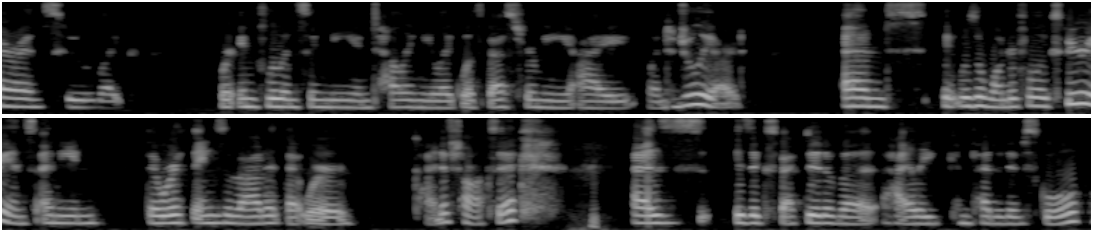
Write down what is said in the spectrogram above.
parents who like were influencing me and telling me like what's best for me, I went to Juilliard. And it was a wonderful experience. I mean, there were things about it that were kind of toxic, as is expected of a highly competitive school.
